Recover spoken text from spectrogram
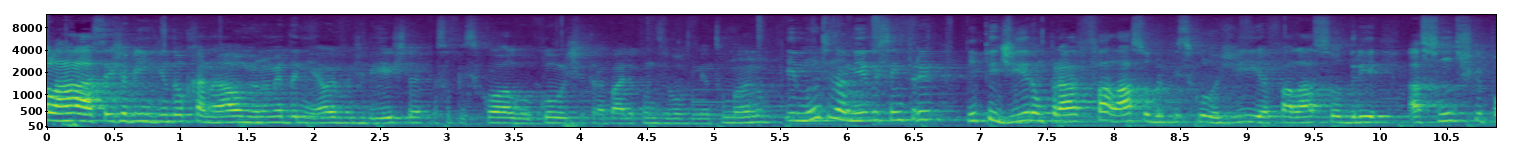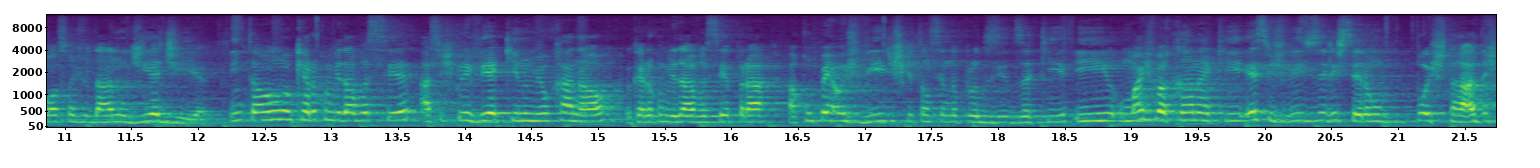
Olá, seja bem-vindo ao canal. Meu nome é Daniel Evangelista, eu sou psicólogo, coach, trabalho com desenvolvimento humano e muitos amigos sempre me pediram para falar sobre psicologia, falar sobre assuntos que possam ajudar no dia a dia. Então eu quero convidar você a se inscrever aqui no meu canal, eu quero convidar você para acompanhar os vídeos que estão sendo produzidos aqui e o mais bacana é que esses vídeos eles serão postados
